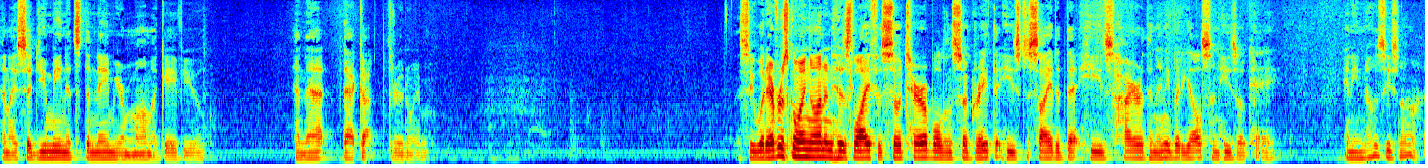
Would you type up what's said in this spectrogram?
And I said, You mean it's the name your mama gave you? And that, that got through to him. See, whatever's going on in his life is so terrible and so great that he's decided that he's higher than anybody else and he's okay. And he knows he's not.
